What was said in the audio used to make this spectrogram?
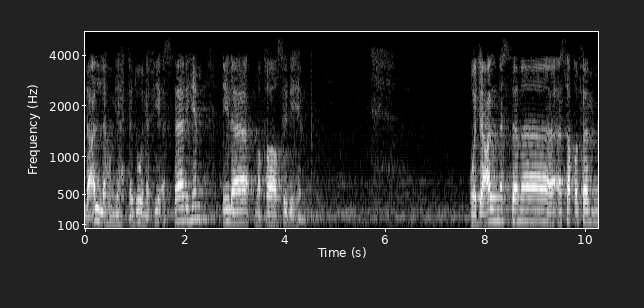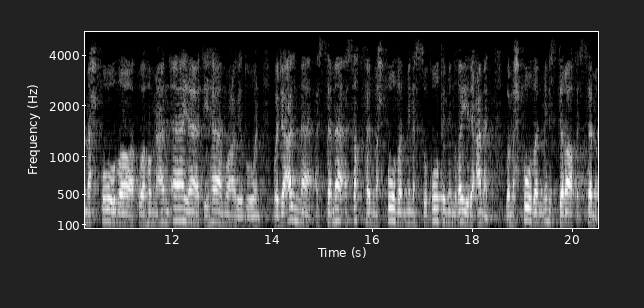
لعلهم يهتدون في أسفارهم إلى مقاصدهم. وجعلنا السماء سقفا محفوظا وهم عن آياتها معرضون. وجعلنا السماء سقفا محفوظا من السقوط من غير عمد ومحفوظا من استراق السمع.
